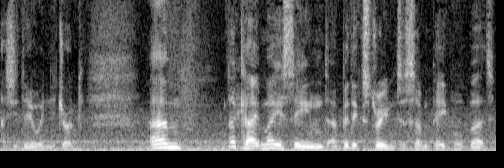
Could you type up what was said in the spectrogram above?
as you do when you're drunk. Um, okay, it may have seemed a bit extreme to some people, but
